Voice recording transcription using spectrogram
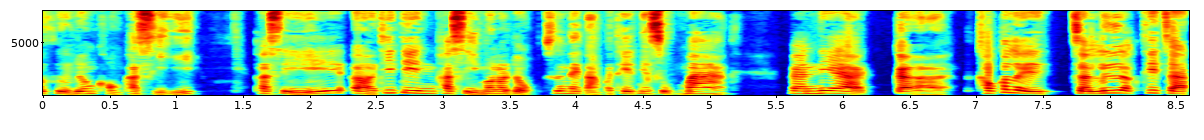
ก็คือเรื่องของภาษี ภาษีเอ่อที่ดินภาษีมรดก ซึ่งในต่างประเทศเนี่ยสูงมาก เพราะฉะนั้นเนี่ยเอ่อเขาก็เลยจะเลือกที่จะ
